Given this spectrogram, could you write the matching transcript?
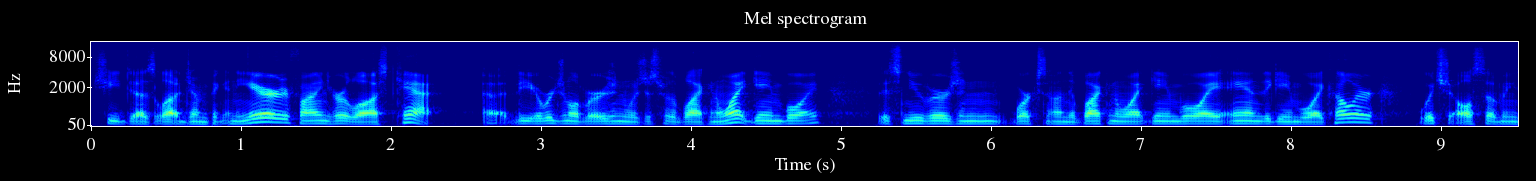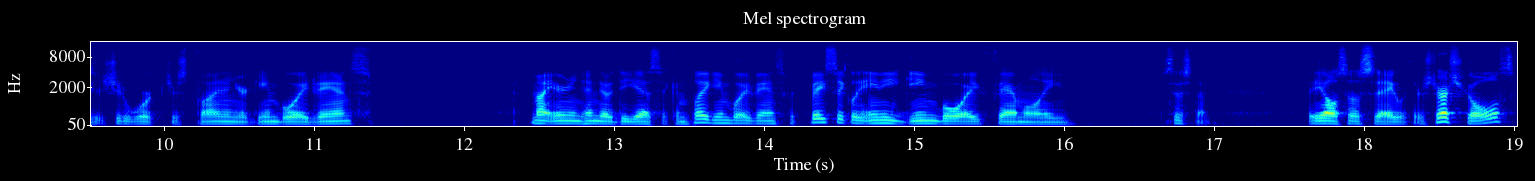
She does a lot of jumping in the air to find her lost cat. Uh, the original version was just for the black and white Game Boy. This new version works on the black and white Game Boy and the Game Boy Color, which also means it should work just fine on your Game Boy Advance. Not your Nintendo DS that can play Game Boy Advance, but basically any Game Boy family system. They also say with their stretch goals,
